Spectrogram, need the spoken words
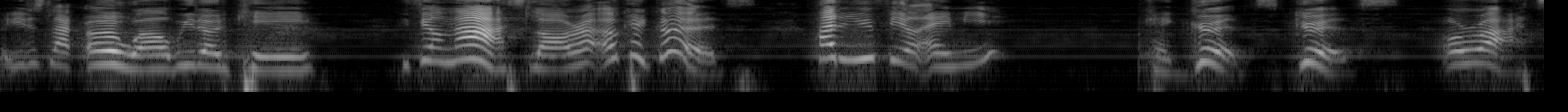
Are you just like, oh well, we don't care? You feel nice, Laura? Okay, good. How do you feel, Amy? Okay, good, good. All right.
